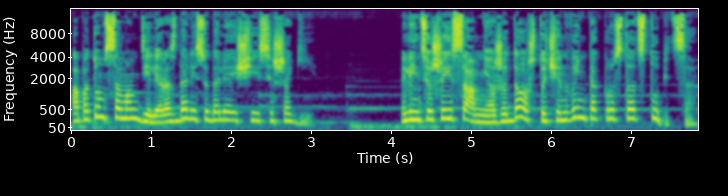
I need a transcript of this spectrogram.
а потом в самом деле раздались удаляющиеся шаги. Лин Цюши и сам не ожидал, что Чен Вэнь так просто отступится.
